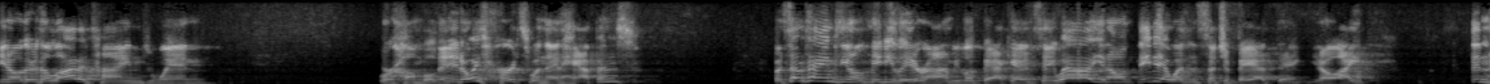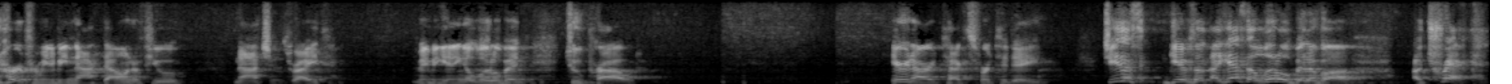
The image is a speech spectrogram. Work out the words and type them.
You know, there's a lot of times when we're humbled. And it always hurts when that happens. But sometimes, you know, maybe later on we look back at it and say, well, you know, maybe that wasn't such a bad thing. You know, I didn't hurt for me to be knocked down a few notches, right? Maybe getting a little bit too proud. Here in our text for today, Jesus gives us, I guess, a little bit of a, a trick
